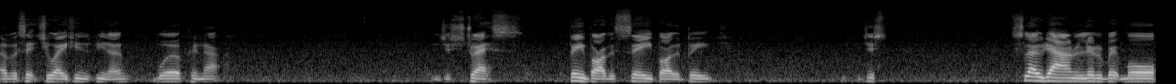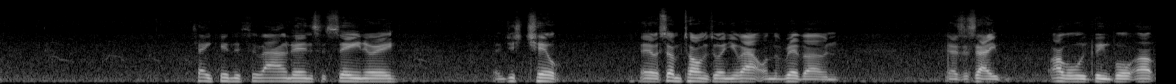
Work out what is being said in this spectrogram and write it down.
other situations, you know, work and that, and just stress. Being by the sea, by the beach, just slow down a little bit more, take in the surroundings, the scenery, and just chill. You know, sometimes when you're out on the river, and as I say, I've always been brought up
